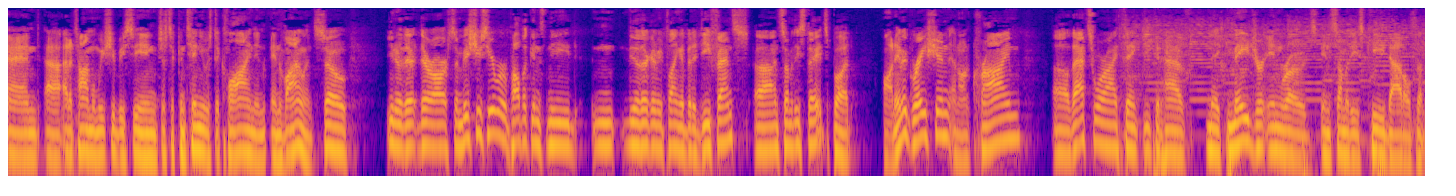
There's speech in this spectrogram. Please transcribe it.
and uh, at a time when we should be seeing just a continuous decline in, in violence. So. You know, there, there are some issues here where Republicans need, you know, they're going to be playing a bit of defense, uh, in some of these states, but on immigration and on crime, uh, that's where I think you can have make major inroads in some of these key battles that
